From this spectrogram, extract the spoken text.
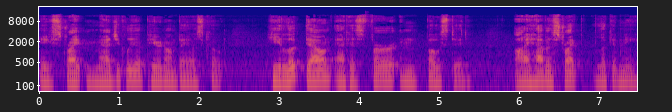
a stripe magically appeared on Baeoh's coat. He looked down at his fur and boasted, I have a stripe, look at me.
